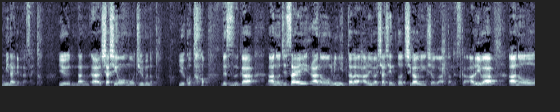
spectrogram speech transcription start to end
見ないでくださいというな写真をもう十分だと。いうことですがあの実際あの見に行ったらあるいは写真と違う印象があったんですかあるいはあの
